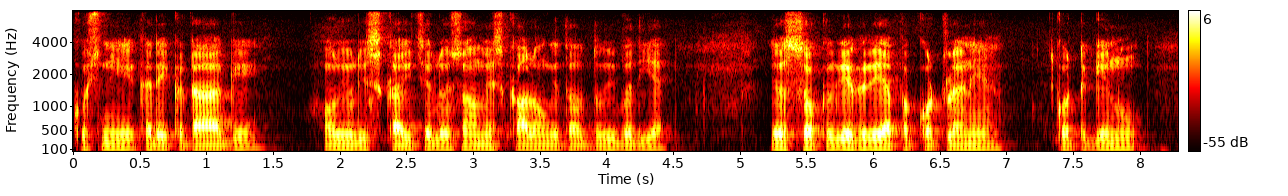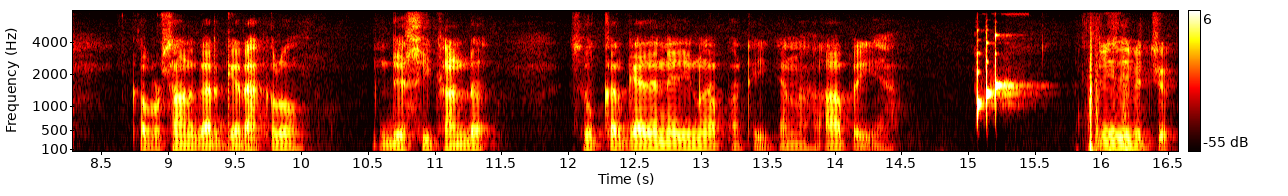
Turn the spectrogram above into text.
ਕੁਛ ਨਹੀਂ, ਇਹ ਘਰੇ ਕਟਾ ਕੇ ਹੌਲੀ ਹੌਲੀ ਸਕਾਈ ਚੱਲੋ, ਸ਼ਾਮੇ ਸਕਾ ਲਓਗੇ ਤਾਂ ਉਦੋਂ ਵੀ ਵਧੀਆ। ਜਦੋਂ ਸੁੱਕ ਗਏ ਫਿਰ ਇਹ ਆਪਾਂ ਕੁੱਟ ਲੈਣੇ ਆ। ਕੁੱਟ ਕੇ ਇਹਨੂੰ ਕਪੜਸਾਨ ਕਰਕੇ ਰੱਖ ਲਓ। ਦੇਸੀ ਖੰਡ, ਸ਼ੁੱਕਰ ਕਹਿ ਦਿੰਦੇ ਜਿਹਨੂੰ ਆਪਾਂ, ਠੀਕ ਹੈ ਨਾ ਆ ਪਈ ਆ। ਇਹਦੇ ਵਿੱਚ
